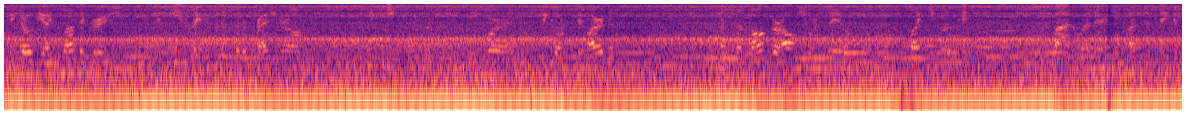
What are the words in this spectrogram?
If you go the Icelandic route, it seems like there's a little bit of pressure on to keep moving. Whereas if we go to Ireland, it's, a longer offshore sail. Likelihood of hitting bad weather. I'm just thinking,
